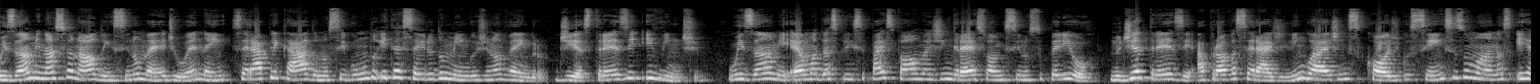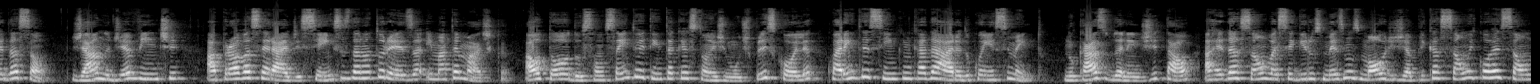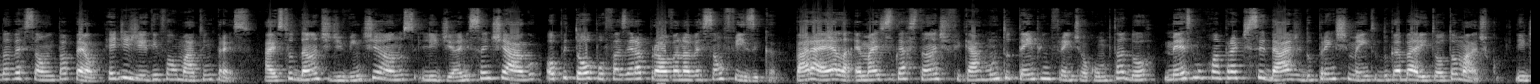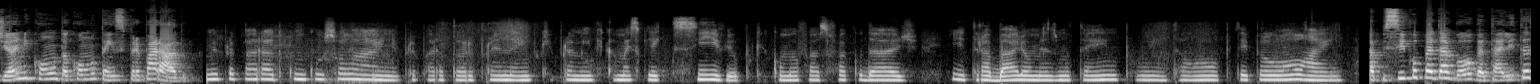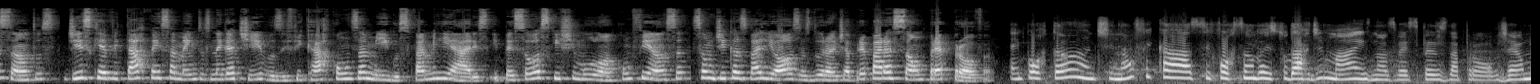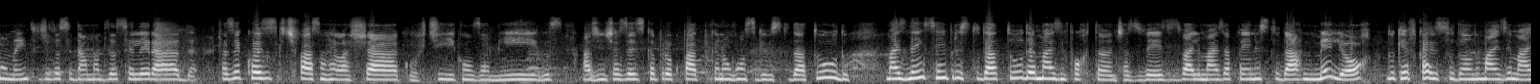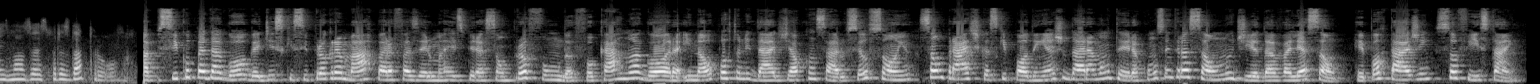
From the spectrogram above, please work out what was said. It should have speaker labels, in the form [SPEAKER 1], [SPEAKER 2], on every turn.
[SPEAKER 1] O Exame Nacional do Ensino Médio, o Enem, será aplicado no segundo e terceiro domingos de novembro, dias 13 e 20. O exame é uma das principais formas de ingresso ao ensino superior. No dia 13, a prova será de linguagens, códigos, ciências humanas e redação. Já no dia 20, a prova será de Ciências da Natureza e Matemática. Ao todo, são 180 questões de múltipla escolha, 45 em cada área do conhecimento. No caso do Enem Digital, a redação vai seguir os mesmos moldes de aplicação e correção da versão em papel, redigida em formato impresso. A estudante de 20 anos, Lidiane Santiago, optou por fazer a prova na versão física. Para ela, é mais desgastante ficar muito tempo em frente ao computador, mesmo com a praticidade do preenchimento do gabarito automático. Lidiane conta como tem se preparado.
[SPEAKER 2] Me preparado com um curso online, preparatório para o Enem, porque para mim fica mais flexível, porque como eu faço faculdade, e trabalho ao mesmo tempo, então eu optei pelo online.
[SPEAKER 1] A psicopedagoga Talita Santos diz que evitar pensamentos negativos e ficar com os amigos, familiares e pessoas que estimulam a confiança são dicas valiosas durante a preparação pré-prova.
[SPEAKER 3] É importante não ficar se forçando a estudar demais nas vésperas da prova. Já é o momento de você dar uma desacelerada, fazer coisas que te façam relaxar, curtir com os amigos. A gente às vezes fica preocupado porque não conseguiu estudar tudo, mas nem sempre estudar tudo é mais importante. Às vezes vale mais a pena estudar estudar melhor do que ficar estudando mais e mais nas vésperas da prova.
[SPEAKER 1] A psicopedagoga diz que se programar para fazer uma respiração profunda, focar no agora e na oportunidade de alcançar o seu sonho são práticas que podem ajudar a manter a concentração no dia da avaliação. Reportagem Sophie Stein.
